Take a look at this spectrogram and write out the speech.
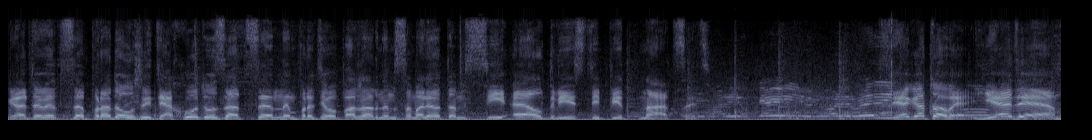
готовятся продолжить охоту за ценным противопожарным самолетом CL-215. Все готовы? Едем!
